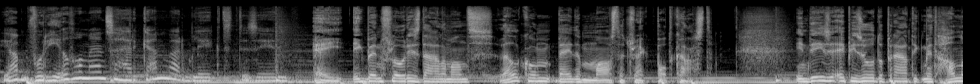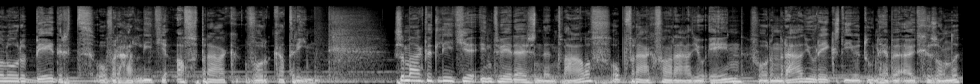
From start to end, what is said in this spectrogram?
ja, voor heel veel mensen herkenbaar blijkt te zijn. Hey, ik ben Floris Dalemans. Welkom bij de Mastertrack podcast. In deze episode praat ik met Hannelore Bedert over haar liedje Afspraak voor Katrien. Ze maakte het liedje in 2012 op vraag van Radio 1 voor een radioreeks die we toen hebben uitgezonden,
